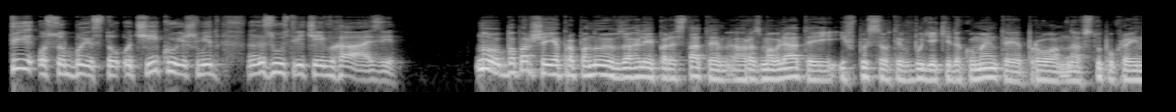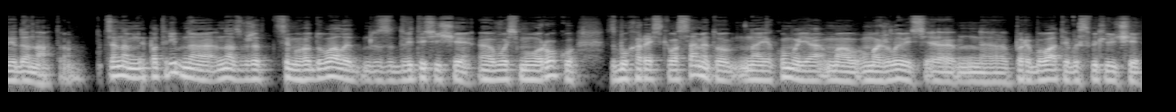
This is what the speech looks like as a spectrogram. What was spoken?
ти особисто очікуєш від зустрічей в Гаазі? Ну, по-перше, я пропоную взагалі перестати розмовляти і вписувати в будь-які документи про вступ України до НАТО. Це нам не потрібно. Нас вже цим годували з 2008 року з Бухарестського саміту, на якому я мав можливість е, е, перебувати, висвітлюючи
